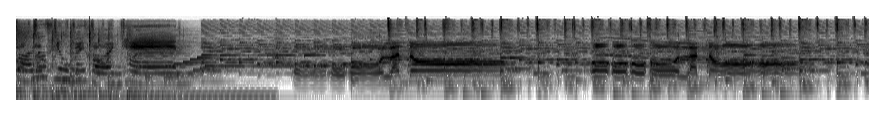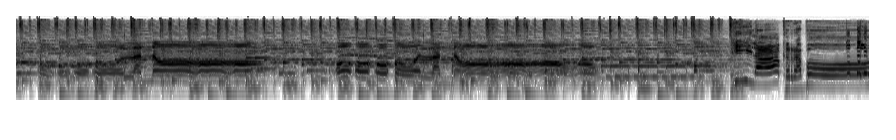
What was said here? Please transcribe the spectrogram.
บอกเลิฟยูไม่คอนแคนโอโอโอละน้องโอโอโอโอละน้องโอโอโอโอละน้องโอโอโอโอละน้องพี่ลับครับผม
